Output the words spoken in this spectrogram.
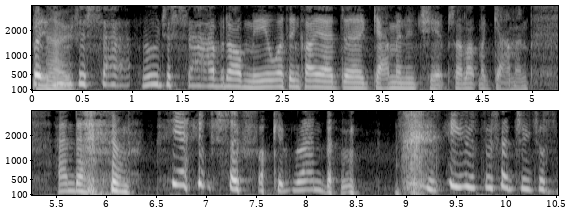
but No. we were just sat. We were just sat having our meal. I think I had uh, gammon and chips. I like my gammon, and um, yeah, it was so fucking random. he just essentially just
